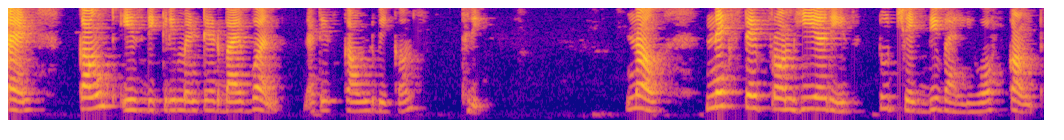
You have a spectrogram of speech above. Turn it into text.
And count is decremented by 1 that is count becomes 3. Now next step from here is to check the value of count.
